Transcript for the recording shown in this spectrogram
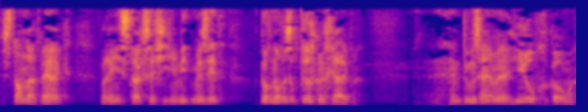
standaard werk, waarin je straks als je hier niet meer zit, toch nog eens op terug kunt grijpen. En toen zijn we hierop gekomen.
